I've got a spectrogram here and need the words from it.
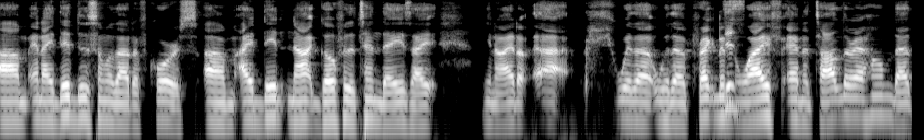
um, and i did do some of that of course um, i did not go for the 10 days i you know i don't uh, with a with a pregnant This- wife and a toddler at home that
